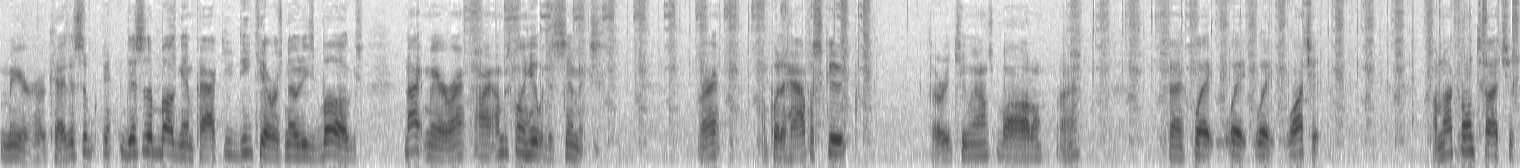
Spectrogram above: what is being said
mirror. Okay, this is this is a bug impact. You detailers know these bugs. Nightmare, right? All right, I'm just going to hit with the Simix. Right? I put a half a scoop, 32 ounce bottle. Right? Okay, wait, wait, wait. Watch it. I'm not going to touch it.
